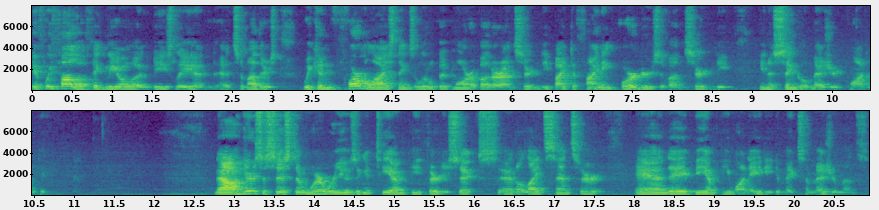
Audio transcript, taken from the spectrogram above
If we follow Figliola and Beasley and, and some others, we can formalize things a little bit more about our uncertainty by defining orders of uncertainty in a single measured quantity. Now here's a system where we're using a TMP36 and a light sensor and a BMP180 to make some measurements.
